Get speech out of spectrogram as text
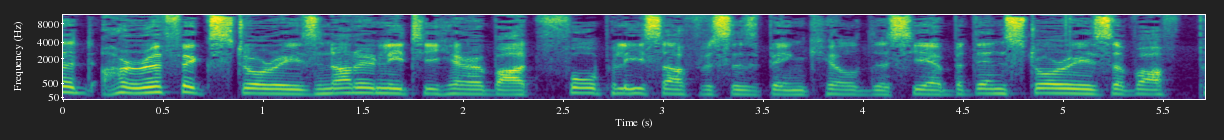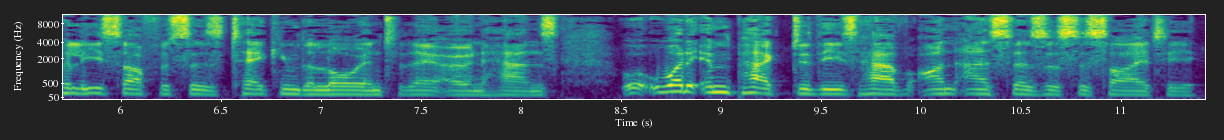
are horrific stories, not only to hear about four police officers being killed this year, but then stories of police officers taking the law into their own hands. What impact do these have on us as a society?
